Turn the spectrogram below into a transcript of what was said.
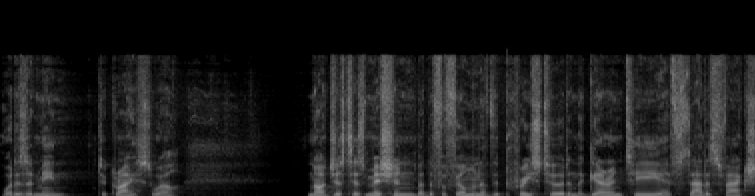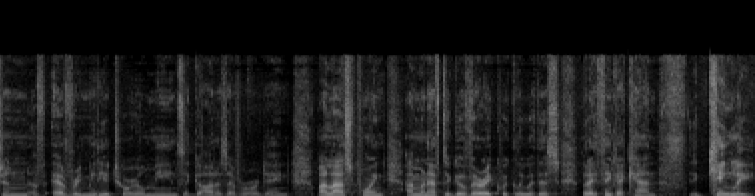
What does it mean to Christ? Well, not just his mission, but the fulfillment of the priesthood and the guarantee of satisfaction of every mediatorial means that God has ever ordained. My last point, I'm going to have to go very quickly with this, but I think I can. Kingly,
